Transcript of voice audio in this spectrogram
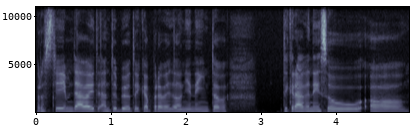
prostě jim dávají ty antibiotika pravidelně. Není to... Ty krávy nejsou... Uh,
